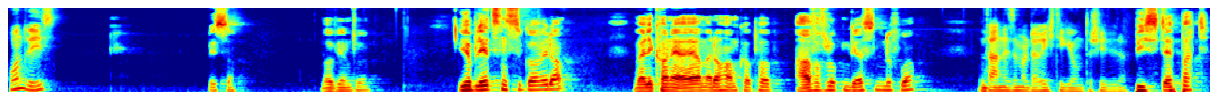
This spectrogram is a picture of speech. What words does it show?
Und wie ist? Besser. Auf jeden Fall. Ich hab letztens sogar wieder, weil ich keine Eier mehr daheim gehabt hab, Haferflocken gegessen in der Früh. Dann ist einmal der richtige Unterschied wieder. Bis deppert.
